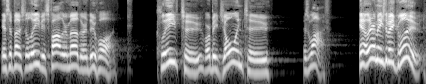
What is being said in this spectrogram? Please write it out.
is supposed to leave his father and mother and do what? Cleave to or be joined to his wife. You know, there means to be glued.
